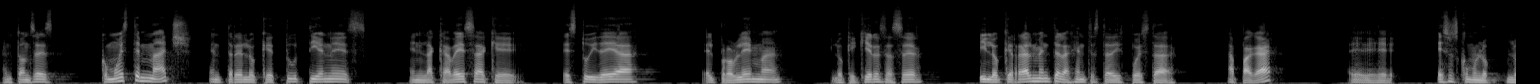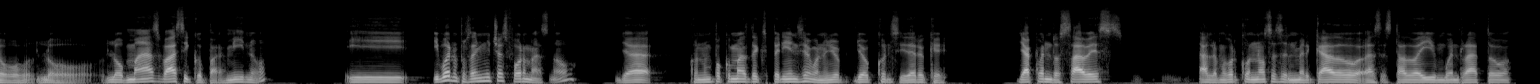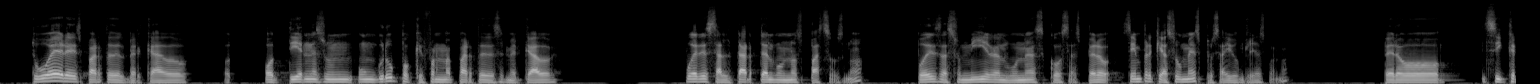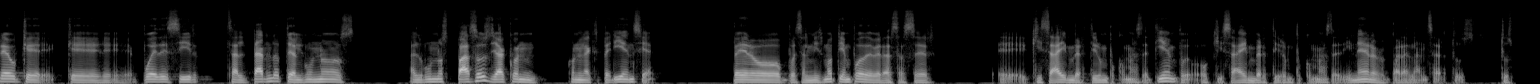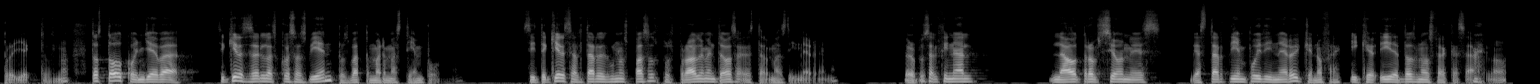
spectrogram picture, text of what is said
Entonces, como este match entre lo que tú tienes en la cabeza que es tu idea, el problema, lo que quieres hacer y lo que realmente la gente está dispuesta a pagar. Eh, eso es como lo, lo, lo, lo, más básico para mí, ¿no? Y, y bueno, pues hay muchas formas, ¿no? Ya con un poco más de experiencia, bueno, yo, yo considero que ya cuando sabes, a lo mejor conoces el mercado, has estado ahí un buen rato, tú eres parte del mercado o, tienes un, un grupo que forma parte de ese mercado, puedes saltarte algunos pasos, ¿no? Puedes asumir algunas cosas, pero siempre que asumes, pues hay un riesgo, ¿no? Pero sí creo que, que puedes ir saltándote algunos, algunos pasos ya con, con la experiencia, pero pues al mismo tiempo deberás hacer, eh, quizá invertir un poco más de tiempo o quizá invertir un poco más de dinero para lanzar tus, tus proyectos, ¿no? Entonces todo conlleva, si quieres hacer las cosas bien, pues va a tomar más tiempo. ¿no? Si te quieres saltar algunos pasos, pues probablemente vas a gastar más dinero, ¿no? Pero pues al final, la otra opción es gastar tiempo y dinero y que no y que y de todos modos fracasar, ¿no?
